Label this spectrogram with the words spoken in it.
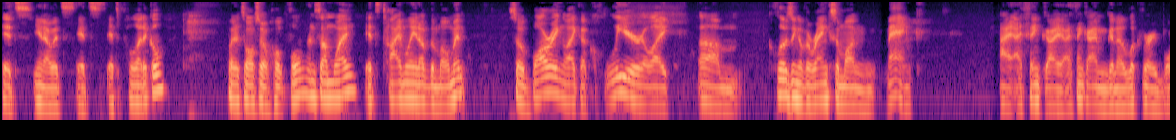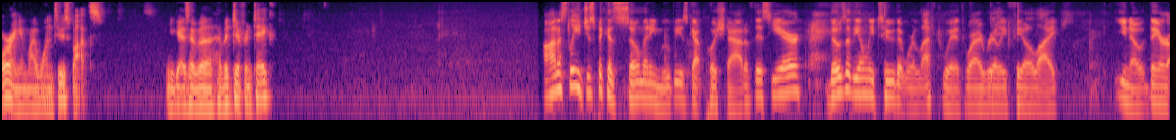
It's you know it's it's it's political, but it's also hopeful in some way. It's timely and of the moment. So barring like a clear like um, closing of the ranks among Mank, I, I think I, I think I'm gonna look very boring in my one two spots. You guys have a have a different take. Honestly, just because so many movies got pushed out of this year, those are the only two that we're left with where I really feel like, you know, they're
